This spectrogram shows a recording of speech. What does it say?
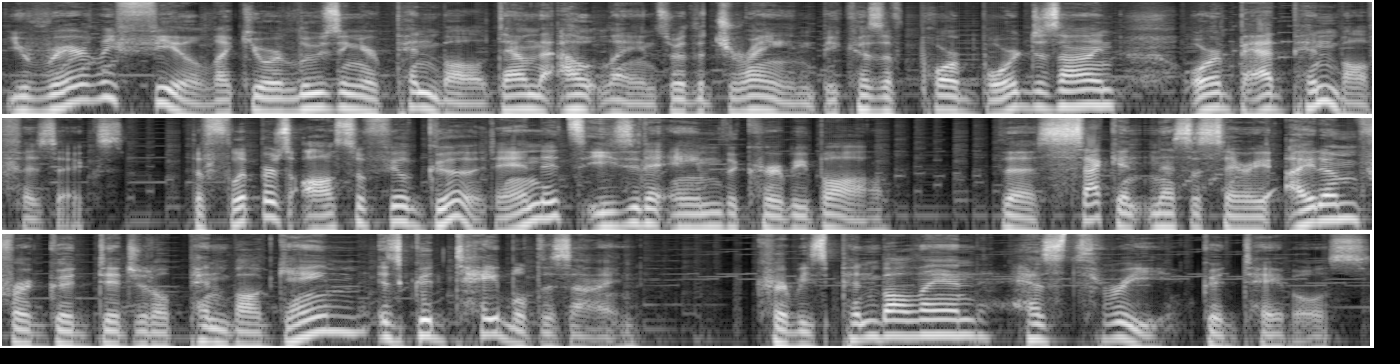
You rarely feel like you are losing your pinball down the outlanes or the drain because of poor board design or bad pinball physics. The flippers also feel good and it's easy to aim the Kirby ball. The second necessary item for a good digital pinball game is good table design. Kirby's Pinball Land has three good tables.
